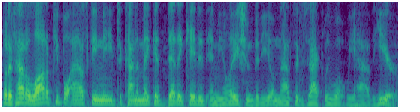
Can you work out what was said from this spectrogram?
but I've had a lot of people asking me to kind of make a dedicated emulation video and that's exactly what we have here.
